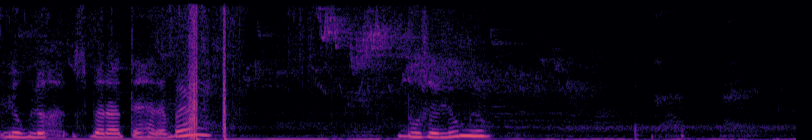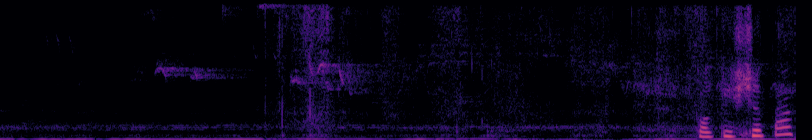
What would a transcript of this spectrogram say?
Люблю збирати гриби. Дуже люблю. Поки що так.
